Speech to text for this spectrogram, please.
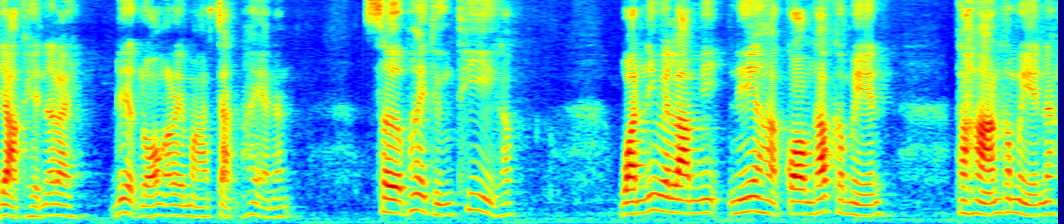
อยากเห็นอะไร เรียกร้องอะไรมาจัดให้อันนั้น เสิร์ฟให้ถึงที่ครับ วันนี้เวลานี้หากกองทัพเขมร ทหารเขมรนะ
